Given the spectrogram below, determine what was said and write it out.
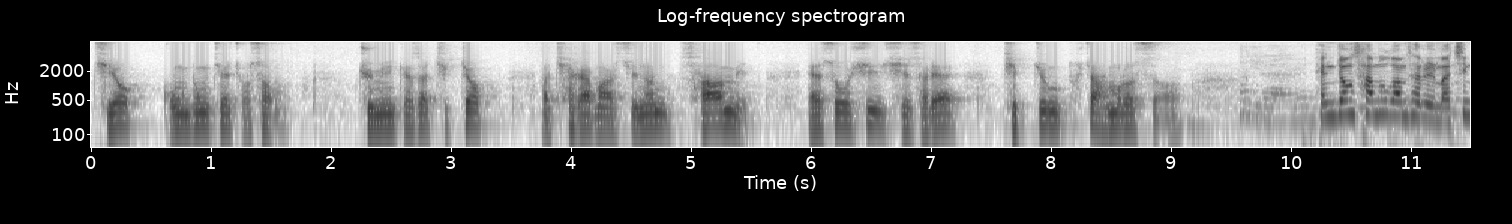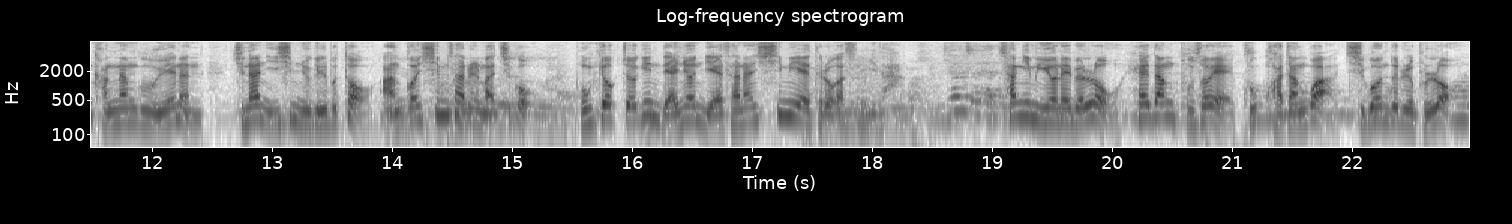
지역 공동체 조성, 주민께서 직접 체감할 수 있는 사업 및 SOC 시설에 집중 투자함으로써 행정사무감사를 마친 강남구 의회는 지난 26일부터 안건 심사를 마치고 본격적인 내년 예산안 심의에 들어갔습니다. 상임위원회별로 해당 부서의 국과장과 직원들을 불러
